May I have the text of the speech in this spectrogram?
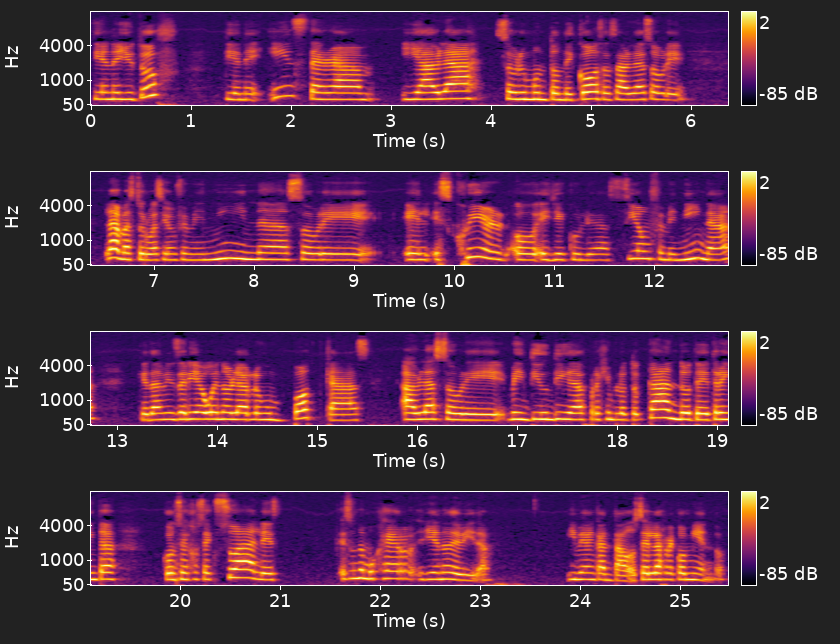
tiene YouTube, tiene Instagram y habla sobre un montón de cosas, habla sobre la masturbación femenina, sobre el squirt o eyaculación femenina, que también sería bueno hablarlo en un podcast. Habla sobre 21 días, por ejemplo, tocándote, 30 consejos sexuales. Es una mujer llena de vida y me ha encantado, se las recomiendo.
